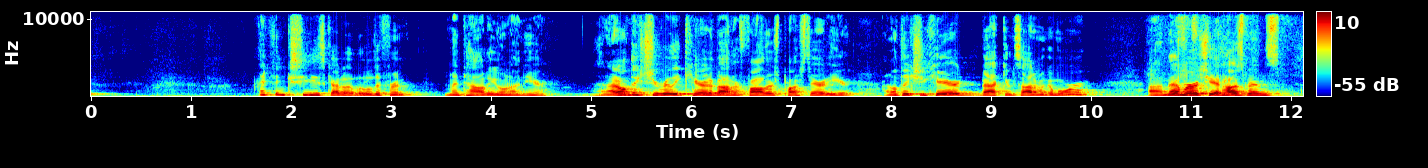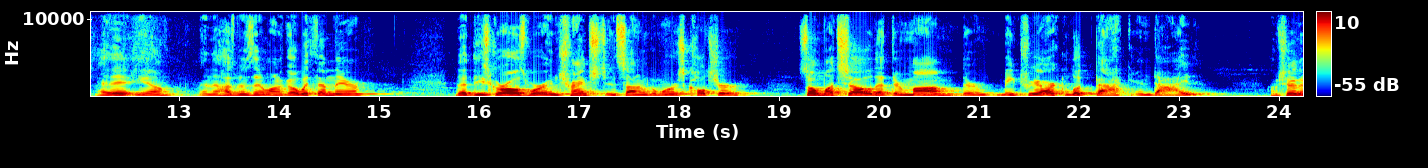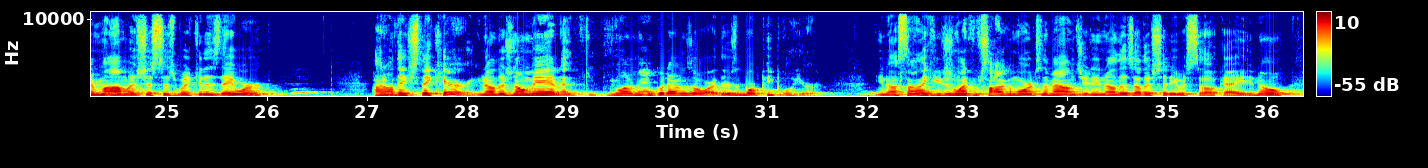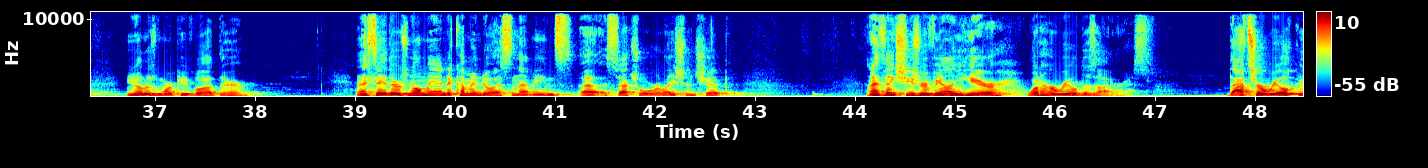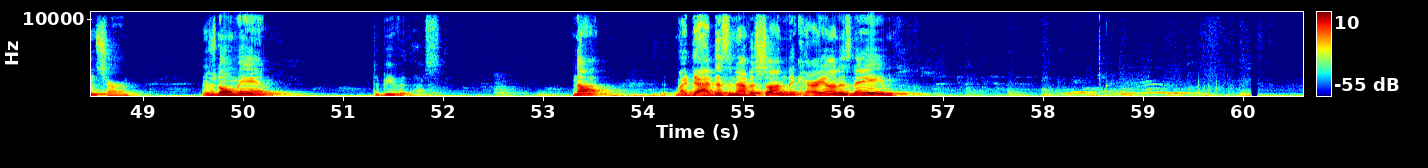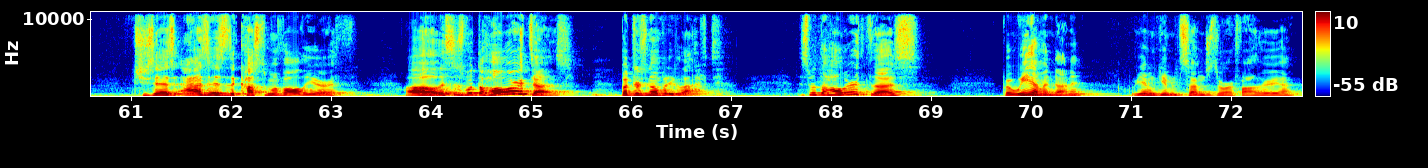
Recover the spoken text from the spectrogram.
I think she's got a little different mentality going on here. And I don't think she really cared about her father's posterity here. I don't think she cared back in Sodom and Gomorrah. Uh, remember, she had husbands, you know, and the husbands didn't want to go with them there. That these girls were entrenched in Sodom and Gomorrah's culture, so much so that their mom, their matriarch, looked back and died. I'm sure their mom was just as wicked as they were. I don't think they care. You know, there's no man. Uh, you want a man? Go down to Zoar. There's more people here. You know, it's not like you just went from Gomorrah to the mountains. You didn't know this other city was still okay. You know, you know, there's more people out there. And they say there's no man to come into us, and that means a sexual relationship. And I think she's revealing here what her real desire is. That's her real concern. There's no man to be with us. Not my dad doesn't have a son to carry on his name. She says, as is the custom of all the earth. Oh, this is what the whole earth does. But there's nobody left. This is what the whole earth does. But we haven't done it. We haven't given sons to our father yet.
